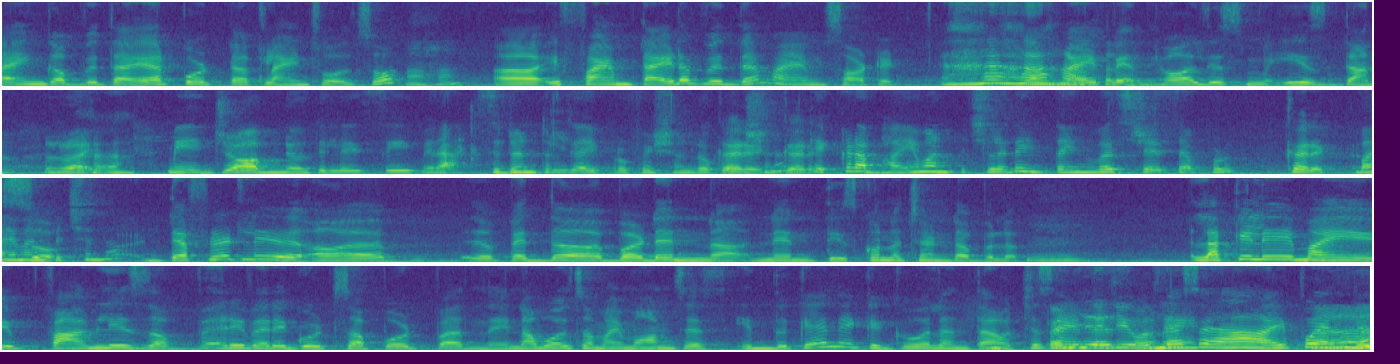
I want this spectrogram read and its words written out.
tying up with the airport uh, clients also. Uh-huh. Uh, if I am tied up with them, I am sorted. అయిపోయింది all this m- is done. Right మీ జాబ్ ని వదిలేసి మీరు యాక్సిడెంటల్ గా ఈ ప్రొఫెషన్ లో Correct, correct. ఎక్కడ భయం అనిపించలేదా ఇంత ఇన్వెస్ట్ చేసేప్పుడు కరెక్ట్ భయం అనిపించిందా? డెఫినెట్లీ పెద్ద బర్డెన్ నేను తీసుకొని వచ్చాను డబ్బులు luckily my family is a very very good support పద్ని now also my mom says ఎందుకే నీకు గోల్ అంతా వచ్చేసే పెళ్ళి ఇంటికి చేసుకునే. వదిలేసే అయిపోయింది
